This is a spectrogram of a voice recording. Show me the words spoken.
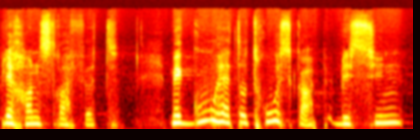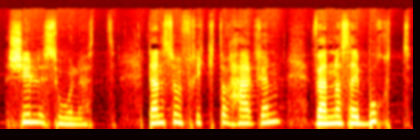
blir han straffet. Med godhet og troskap blir skyld sonet. Den som frykter Herren, vender seg bort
